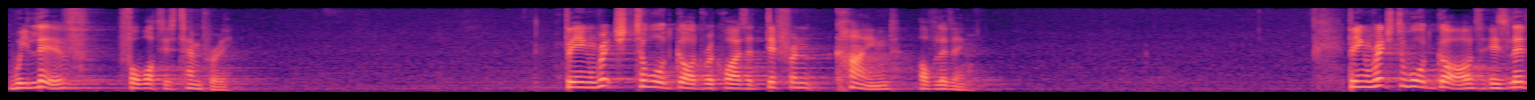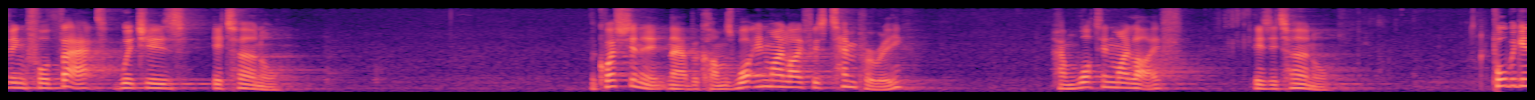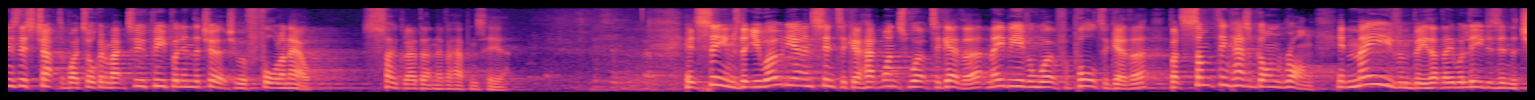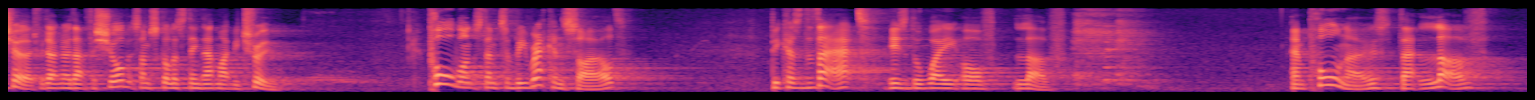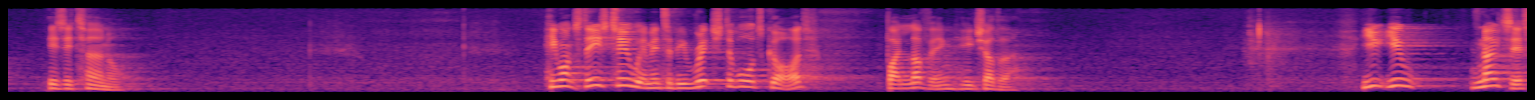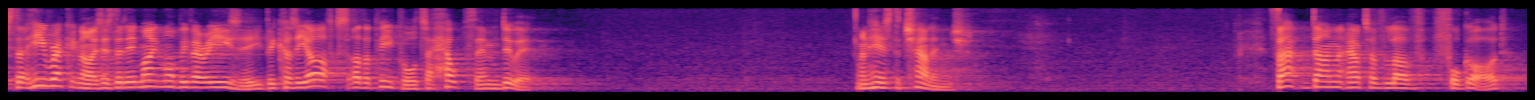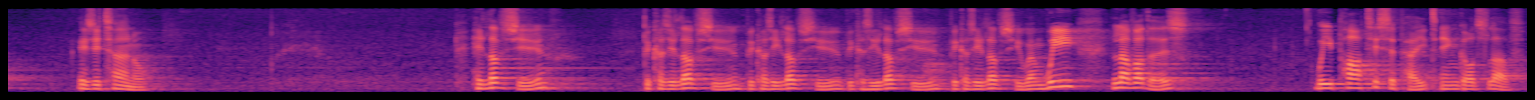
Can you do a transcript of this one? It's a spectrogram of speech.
we live for what is temporary. Being rich toward God requires a different kind of living. Being rich toward God is living for that which is eternal. The question now becomes what in my life is temporary and what in my life is eternal? Paul begins this chapter by talking about two people in the church who have fallen out. So glad that never happens here. It seems that Euodia and Syntyche had once worked together, maybe even worked for Paul together, but something has gone wrong. It may even be that they were leaders in the church. We don't know that for sure, but some scholars think that might be true. Paul wants them to be reconciled because that is the way of love. And Paul knows that love is eternal. He wants these two women to be rich towards God by loving each other. You, you notice that he recognizes that it might not be very easy because he asks other people to help them do it. And here's the challenge that done out of love for God is eternal. He loves you because he loves you, because he loves you, because he loves you, because he loves you. When we love others, we participate in God's love.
